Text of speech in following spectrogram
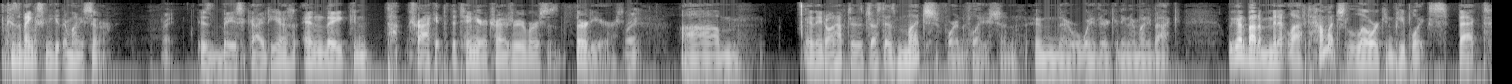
because the bank's going to get their money sooner. Right. Is the basic idea, and they can t- track it to the 10 year Treasury versus the 30 years. Right. um, and they don't have to adjust as much for inflation in their way they're getting their money back. We got about a minute left. How much lower can people expect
